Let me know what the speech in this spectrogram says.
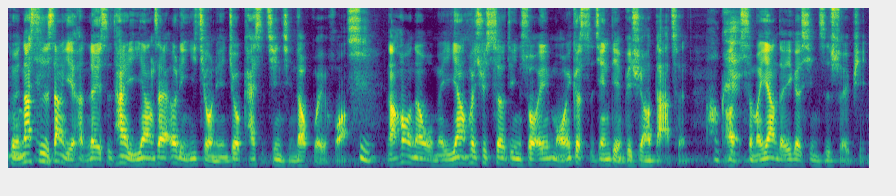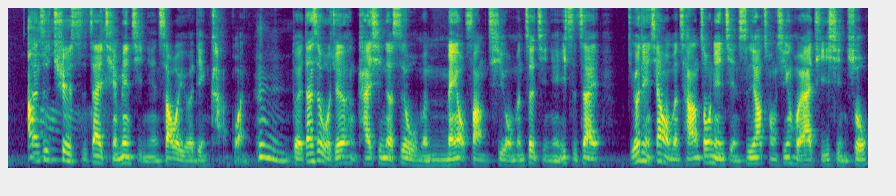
对，那事实上也很类似，他一样在二零一九年就开始进行到规划。是，然后呢，我们一样会去设定说，哎，某一个时间点必须要达成，OK，什么样的一个薪资水平？但是确实在前面几年稍微有一点卡关。嗯，对。但是我觉得很开心的是，我们没有放弃，我们这几年一直在。有点像我们常常周年检视，要重新回来提醒说，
